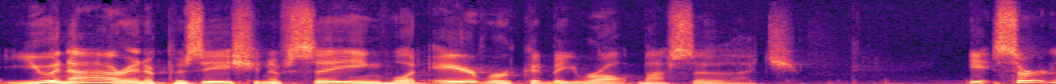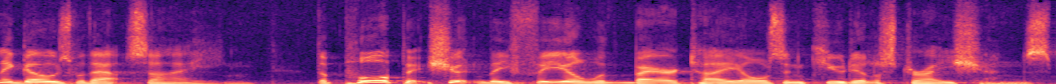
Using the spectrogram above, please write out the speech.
You and I are in a position of seeing whatever could be wrought by such. It certainly goes without saying. The pulpit shouldn't be filled with bear tales and cute illustrations.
